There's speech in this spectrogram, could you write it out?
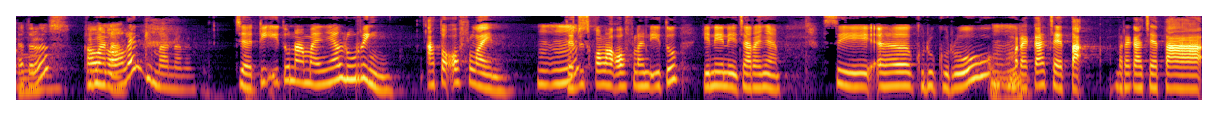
Nah, terus? Kalau online gimana, Mem? Jadi itu namanya luring atau offline. Jadi sekolah offline itu gini nih caranya. Si eh, guru-guru mereka cetak, mereka cetak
